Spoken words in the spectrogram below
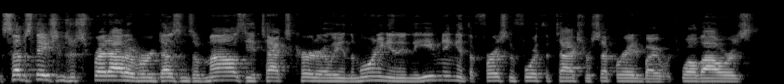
The substations are spread out over dozens of miles. The attacks occurred early in the morning and in the evening. At the first and fourth attacks were separated by over 12 hours.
